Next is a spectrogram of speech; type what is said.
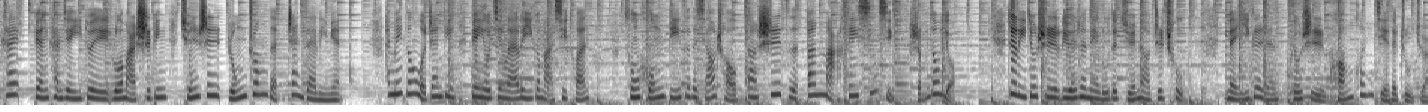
开，便看见一队罗马士兵全身戎装的站在里面。还没等我站定，便又进来了一个马戏团，从红鼻子的小丑到狮子、斑马、黑猩猩，什么都有。这里就是里约热内卢的绝妙之处，每一个人都是狂欢节的主角。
